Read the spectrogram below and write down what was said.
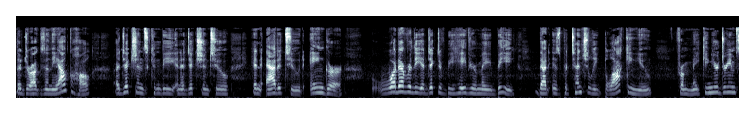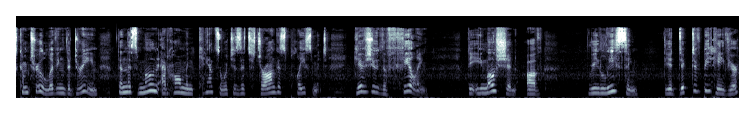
the drugs and the alcohol. Addictions can be an addiction to an attitude, anger, whatever the addictive behavior may be that is potentially blocking you from making your dreams come true, living the dream, then this moon at home in Cancer, which is its strongest placement, gives you the feeling, the emotion of releasing the addictive behavior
